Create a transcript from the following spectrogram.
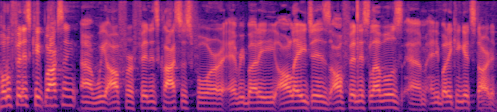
Total Fitness Kickboxing, uh, we offer fitness classes for everybody, all ages, all fitness levels. Um, anybody can get started.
